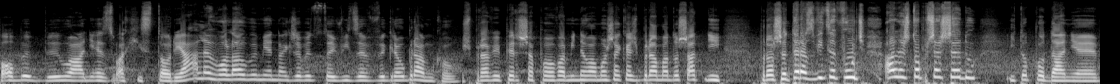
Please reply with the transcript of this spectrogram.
to by była niezła historia, ale wolałbym jednak, żeby tutaj Widzew wygrał bramką. Już prawie pierwsza połowa minęła, może jakaś brama do szatni. Proszę, teraz Widzew Ależ to przeszedł! I to podanie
